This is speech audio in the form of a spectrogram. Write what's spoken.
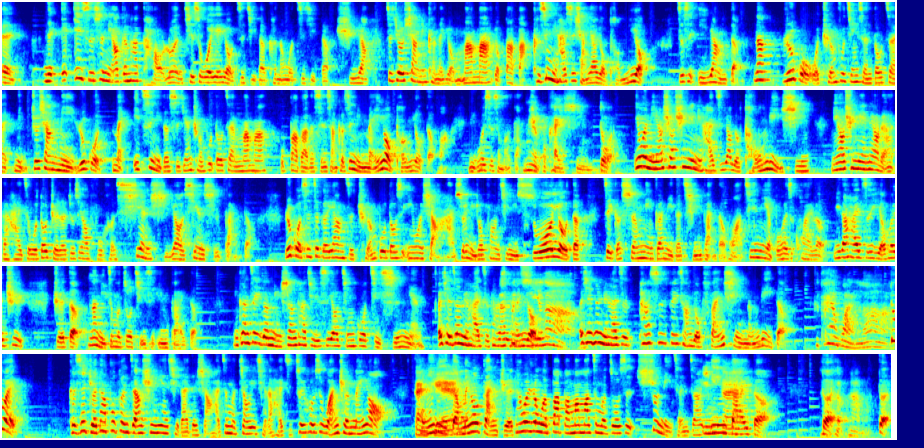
哎。你意意思是你要跟他讨论，其实我也有自己的，可能我自己的需要。这就像你可能有妈妈有爸爸，可是你还是想要有朋友，这是一样的。那如果我全副精神都在你，就像你，如果每一次你的时间全部都在妈妈或爸爸的身上，可是你没有朋友的话，你会是什么感觉？你也不开心。对，因为你要需要训练你孩子要有同理心。你要训练那两个的孩子，我都觉得就是要符合现实，要有现实感的。如果是这个样子，全部都是因为小孩，所以你就放弃你所有的这个生命跟你的情感的话，其实你也不会是快乐。你的孩子也会去觉得，那你这么做其实是应该的。你看这个女生，她其实是要经过几十年，而且这女孩子她是很有，而且这女孩子她是非常有反省能力的。可太晚了。对。可是绝大部分这样训练起来的小孩，这么教育起来孩子，最后是完全没有同理的，没有感觉。他会认为爸爸妈妈这么做是顺理成章、应该的。对，可怕吗？对，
